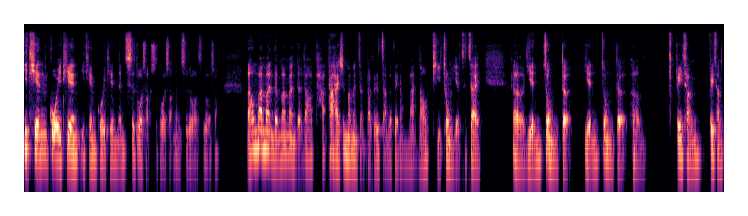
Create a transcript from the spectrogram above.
一天过一天，一天过一天，能吃多少是多少，能吃多少是多少。然后慢慢的、慢慢的，然后他他还是慢慢长大，可是长得非常慢，然后体重也是在呃严重的、严重的呃非常非常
